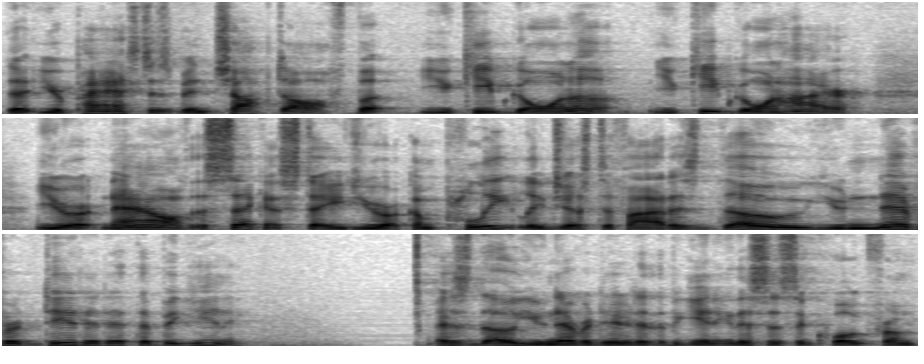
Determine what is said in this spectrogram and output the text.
that your past has been chopped off, but you keep going up, you keep going higher. You are now the second stage, you are completely justified as though you never did it at the beginning. As though you never did it at the beginning. This is a quote from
